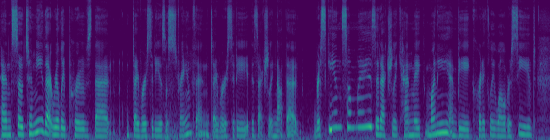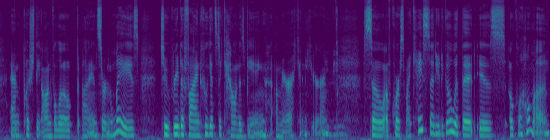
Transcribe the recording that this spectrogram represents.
And so to me, that really proves that diversity is a strength and diversity is actually not that risky in some ways. It actually can make money and be critically well received and push the envelope uh, in certain ways to redefine who gets to count as being American here. Mm-hmm. So, of course, my case study to go with it is Oklahoma.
